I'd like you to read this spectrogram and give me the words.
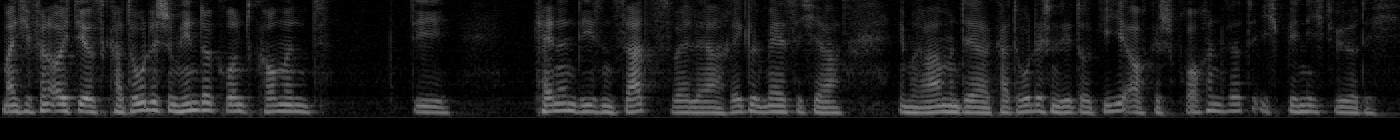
Manche von euch, die aus katholischem Hintergrund kommen, die kennen diesen Satz, weil er regelmäßig ja im Rahmen der katholischen Liturgie auch gesprochen wird. Ich bin nicht würdig.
